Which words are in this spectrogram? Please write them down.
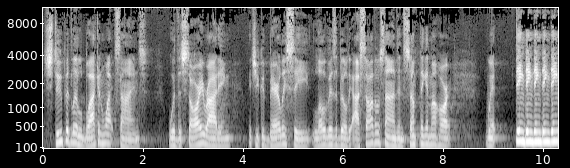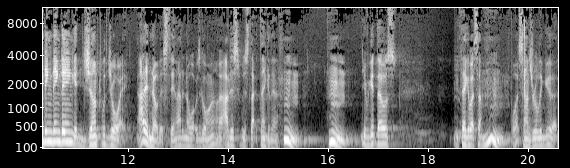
stupid little black and white signs with the sorry writing that you could barely see, low visibility, I saw those signs, and something in my heart went Ding, ding, ding, ding, ding, ding, ding, ding. It jumped with joy. I didn't know this then. I didn't know what was going on. I just was like thinking, hmm, hmm. You ever get those? You think about something, hmm, boy, that sounds really good.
